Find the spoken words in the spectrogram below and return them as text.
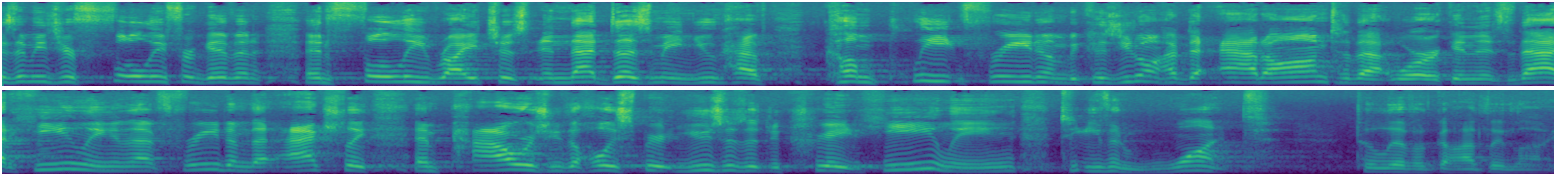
because it means you're fully forgiven and fully righteous. And that does mean you have complete freedom because you don't have to add on to that work. And it's that healing and that freedom that actually empowers you. The Holy Spirit uses it to create healing to even want to live a godly life.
